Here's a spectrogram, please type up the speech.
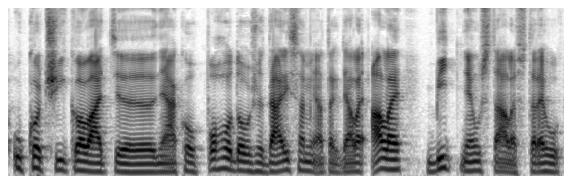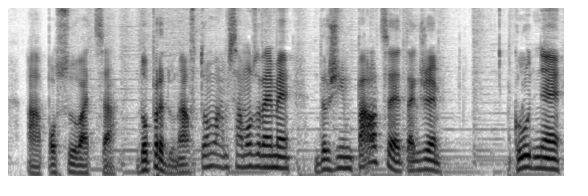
ukočíkovať e, nejakou pohodou, že darí sa mi a tak ďalej, ale byť neustále v strehu a posúvať sa dopredu. No a v tom vám samozrejme držím palce, takže kľudne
